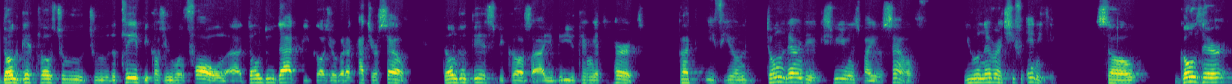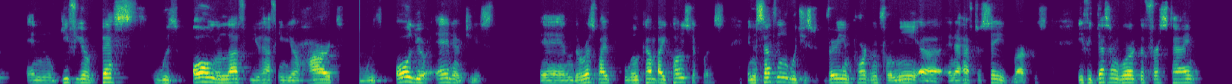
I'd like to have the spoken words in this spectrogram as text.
don't get close to, to the cliff because you will fall. Uh, don't do that because you're going to cut yourself. Don't do this because uh, you, you can get hurt. But if you don't learn the experience by yourself, you will never achieve anything. So go there and give your best with all the love you have in your heart, with all your energies, and the rest by, will come by consequence. And something which is very important for me, uh, and I have to say it, Marcus, If it doesn't work the first time,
